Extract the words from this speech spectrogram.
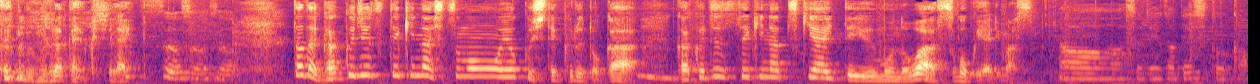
全部仲良くしない。そうそうそう。ただ学術的な質問をよくしてくるとか、うん学術的な付き合いっていうものはすごくやります。ああそれがベストかも。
